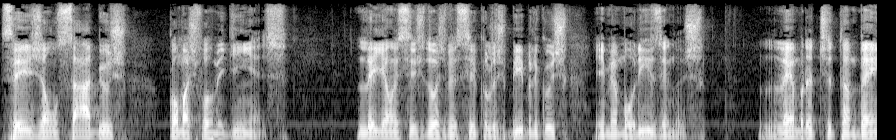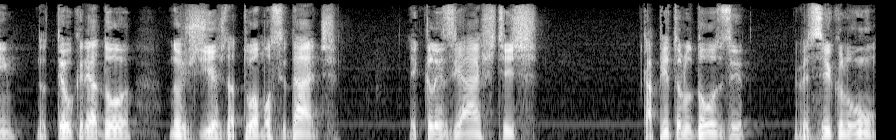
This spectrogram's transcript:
Sejam sábios como as formiguinhas. Leiam esses dois versículos bíblicos e memorizem-nos. Lembra-te também do teu Criador nos dias da tua mocidade. Eclesiastes, capítulo 12, versículo 1.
